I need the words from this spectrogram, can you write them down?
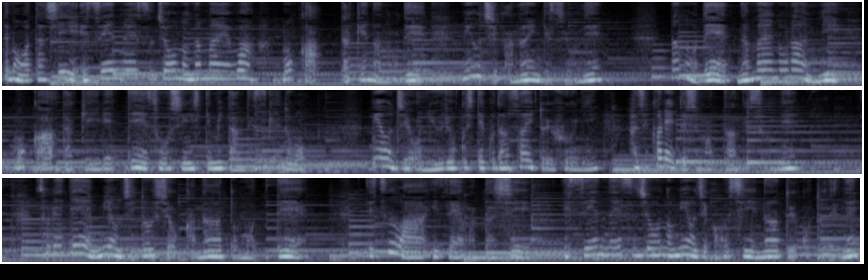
でも私 SNS 上の名前はモカだけなので名字がないんですよね。なので名前の欄にモカだけ入れて送信してみたんですけど名字を入力してくださいというふうに弾かれてしまったんですよね。それで名字どうしようかなと思って実は以前私 SNS 上の名字が欲しいなということでね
